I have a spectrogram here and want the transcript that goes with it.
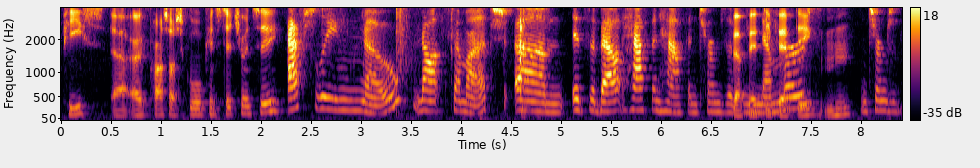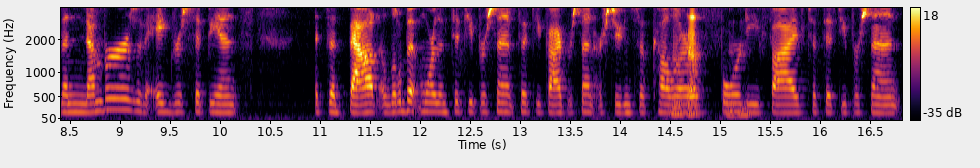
piece uh, across our school constituency. Actually, no, not so much. Um, it's about half and half in terms of About 50-50, numbers. mhm. In terms of the numbers of aid recipients, it's about a little bit more than 50%, 55% are students of color, Okay. 45 to 50%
